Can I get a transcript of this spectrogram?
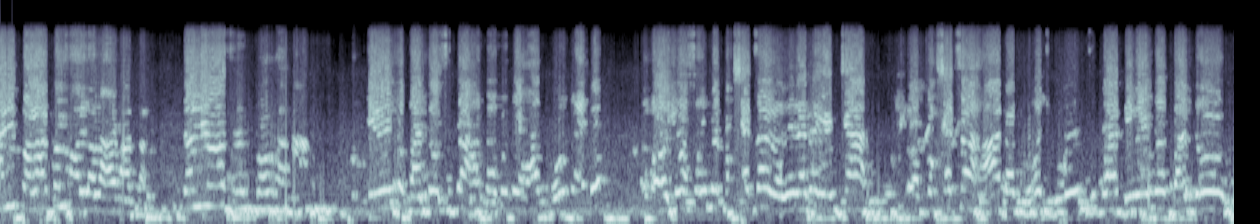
आणि पगार पण वाढलेला आहे माझा. धन्यवाद भाऊ देवेंद्र सुद्धा हातामध्ये हात होत आहे. युवा युवासैन्य पक्षाचा रविराणा यांच्या पक्षाचा हात ध्वज घेऊन सुद्धा देवेंद्र बांधव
